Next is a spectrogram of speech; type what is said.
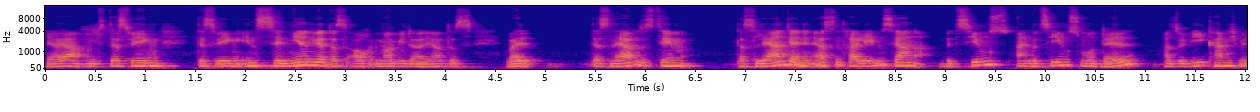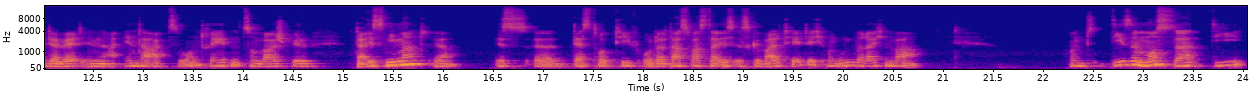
Ja, ja, und deswegen Deswegen inszenieren wir das auch immer wieder, ja, das, weil das Nervensystem, das lernt ja in den ersten drei Lebensjahren Beziehungs, ein Beziehungsmodell. Also wie kann ich mit der Welt in Interaktion treten? Zum Beispiel, da ist niemand, ja, ist äh, destruktiv oder das, was da ist, ist gewalttätig und unberechenbar. Und diese Muster, die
